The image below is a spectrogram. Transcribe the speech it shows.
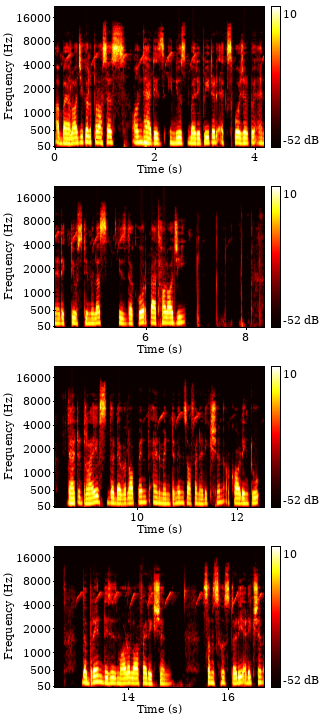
a biological process on that is induced by repeated exposure to an addictive stimulus is the core pathology that drives the development and maintenance of an addiction according to the brain disease model of addiction. Some who study addiction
